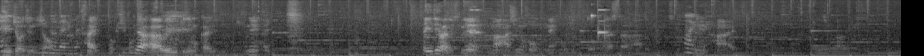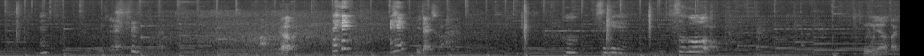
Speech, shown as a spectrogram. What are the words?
い。順調順調。はい。じゃああ上向きにもう一回入れてみましょうね。はい。はい、ではですね、まあ足の方もね、こうちょっと出したらなと思いますけどね。はい。どねあやらかい。え？みたいですか？あすげえ。すごもう柔らかい、ね、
